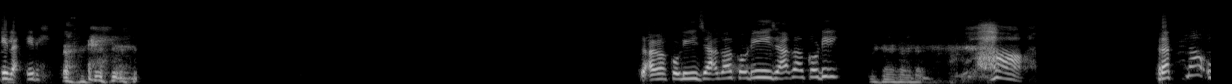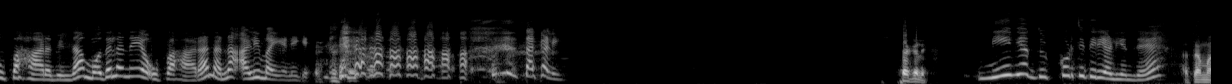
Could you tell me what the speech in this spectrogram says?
ಇಲ್ಲ ಇರಿ. ಜಾಗ ಕೊಡಿ ಜಾಗ ಕೊಡಿ ಜಾಗ ಕೊಡಿ. ಹಾ. ರತ್ನ ಉಪಹಾರದಿಂದ ಮೊದಲನೆಯ ಉಪಹಾರ ನನ್ನ ಅಳಿಮಯ್ಯನಿಗೆ. ತಕಳಿ. ತಗೊಳ್ಳಿ. ನೀವ್ಯಾಕ್ ದುಡ್ಡು ಕೊಡ್ತಿದ್ದೀರಿ ಅಳಿ ಅಂದ್ರೆ? ಅತ್ತಮ್ಮ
